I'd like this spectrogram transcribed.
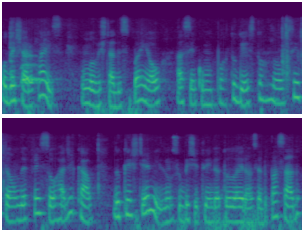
ou deixar o país. O novo Estado espanhol, assim como o português, tornou-se então um defensor radical do cristianismo, substituindo a tolerância do passado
